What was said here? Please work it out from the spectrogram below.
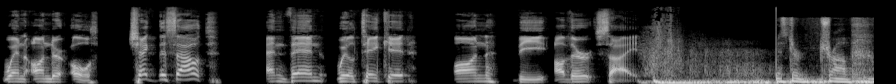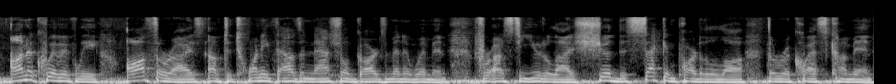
when under oath. Check this out, and then we'll take it on the other side. Mr. Trump unequivocally authorized up to 20,000 National Guardsmen and women for us to utilize should the second part of the law, the requests come in.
